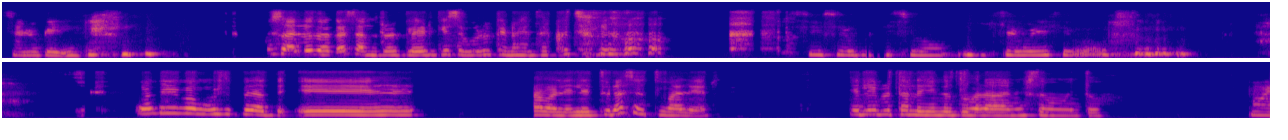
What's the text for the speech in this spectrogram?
sé lo que dices. Un saludo a Cassandra Clare que seguro que nos está escuchando. Sí, segurísimo, segurísimo. Vale, vamos, espérate. Eh, Ah, vale, lecturas actuales. ¿Qué libro estás leyendo tú ahora en este momento? Pues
